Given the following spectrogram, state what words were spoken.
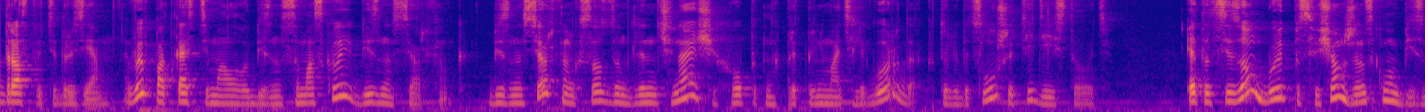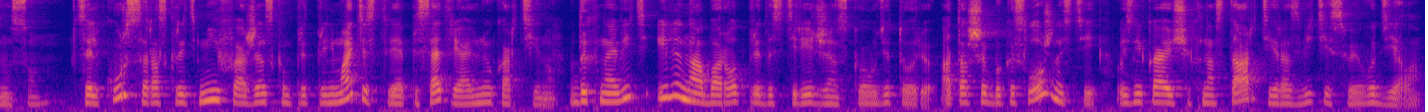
Здравствуйте, друзья! Вы в подкасте малого бизнеса Москвы «Бизнес-серфинг». Бизнес-серфинг создан для начинающих и опытных предпринимателей города, кто любит слушать и действовать. Этот сезон будет посвящен женскому бизнесу. Цель курса – раскрыть мифы о женском предпринимательстве и описать реальную картину. Вдохновить или, наоборот, предостеречь женскую аудиторию от ошибок и сложностей, возникающих на старте и развитии своего дела.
